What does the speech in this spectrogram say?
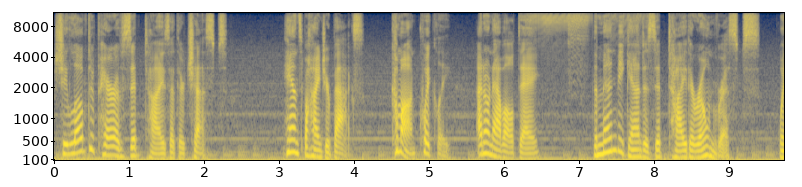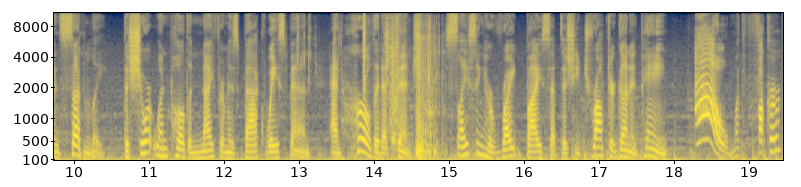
She loved a pair of zip ties at their chests. Hands behind your backs. Come on, quickly. I don't have all day. The men began to zip tie their own wrists when suddenly The short one pulled a knife from his back waistband and hurled it at Finch, slicing her right bicep as she dropped her gun in pain. Ow, motherfucker!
